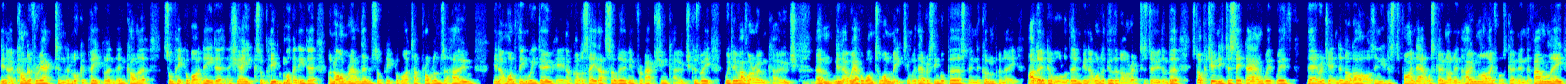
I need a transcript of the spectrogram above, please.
you know, kind of react and look at people and, and kind of some people might need a, a shake, some people might need a, an arm around them, some people might have problems at home. You know, one thing we do here, and I've got to say that's a learning from action coach because we we do have our own coach. Mm. Um, you know, we have a one-to-one meeting with every single person in the company. I don't do all of them, you know, one of the other directors do them, but it's an opportunity to sit down with with their agenda, not ours, and you just find out what's going on in the home life, what's going on in the family,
